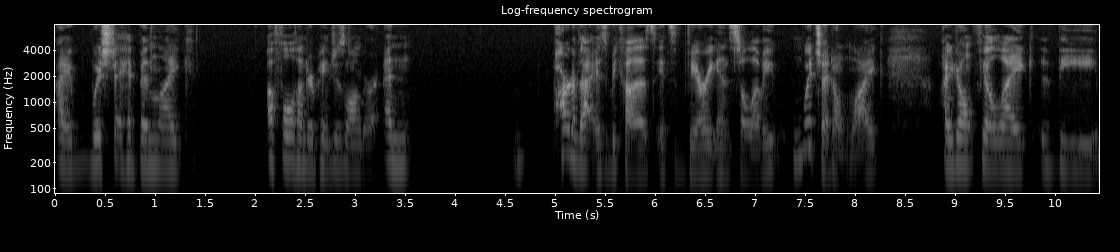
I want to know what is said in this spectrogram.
I wished it had been like a full 100 pages longer. And part of that is because it's very insta-lovey, which I don't like. I don't feel like the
